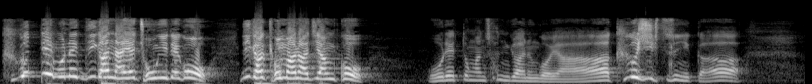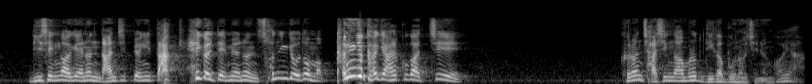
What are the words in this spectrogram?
그것 때문에 네가 나의 종이 되고 네가 교만하지 않고 오랫동안 선교하는 거야. 그것이 있으니까 네 생각에는 난치병이 딱 해결되면은 선교도 막 강력하게 할 것 같지. 그런 자신감으로 네가 무너지는 거야.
